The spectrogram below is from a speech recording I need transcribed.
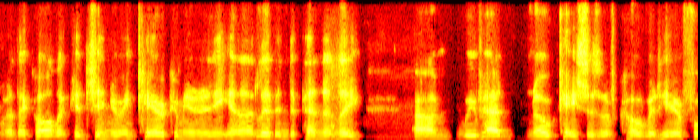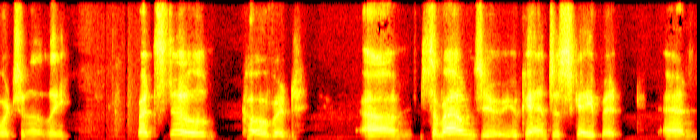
what they call the continuing care community, and I live independently. Um, we've had no cases of COVID here, fortunately, but still, COVID um, surrounds you. You can't escape it. And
